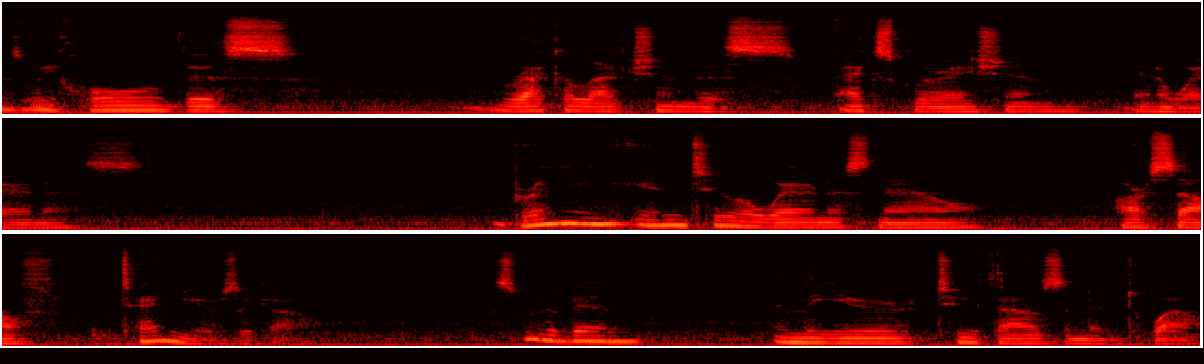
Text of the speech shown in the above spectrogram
As we hold this recollection, this exploration and awareness, bringing into awareness now ourself 10 years ago. This would have been in the year 2012.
